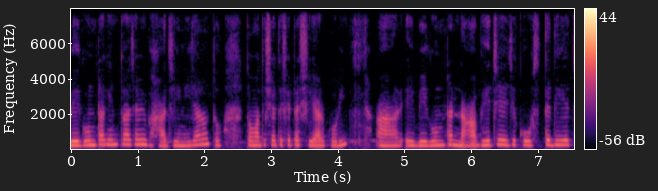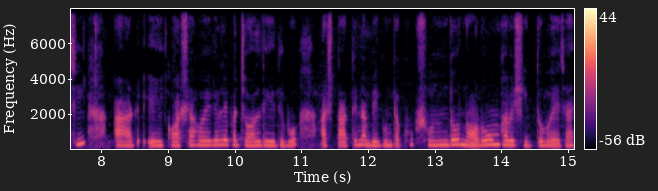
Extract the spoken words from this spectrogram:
বেগুনটা কিন্তু আজ আমি ভাজিনি, জানো তো? তোমাদের সাথে সেটা শেয়ার করি। আর এই বেগুনটা না ভেজে এই যে কষতে দিয়েছি, আর এই কষা হয়ে গেলে এবার জল দিয়ে দিব। আর তাতে না বেগুনটা খুব সুন্দর নরমভাবে সিদ্ধ হয়ে যায়।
